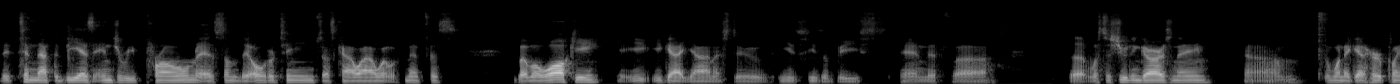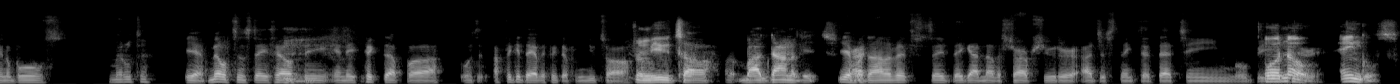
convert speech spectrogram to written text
they tend not to be as injury prone as some of the older teams. That's kind of why I went with Memphis. But Milwaukee, you, you got Giannis, dude. He's he's a beast. And if uh, the, what's the shooting guard's name? Um, the one that got hurt playing the Bulls. Middleton. Yeah, Middleton stays healthy, and they picked up. Uh, was it? I forget they had they picked up from Utah. From Utah, Bogdanovich. Yeah, right? Bogdanovich. They they got another sharpshooter. I just think that that team will be. Oh no, very- Ingles.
